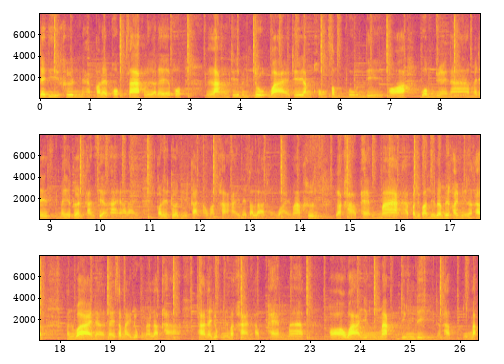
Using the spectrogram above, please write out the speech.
ได้ดีขึ้นนะครับ ก็ได้พบซากเรือได้พบ หลังที่บรรจุไวน์ที่ยังคงสมบูรณ์ดี เพราะว่าบ่มอยู่ในน้ำไม่ได้ไม่ได้เกิดการเสียหายอะไร ก็ได้เกิดมีการเอามาขายในตลาดของไวน์มากขึ้น ราคาแพงมากนะครับปัจจุบันนี้เริ่มไม่ค่อยมีนะครับนั้นไวน์เนี่ยในสมัยยุคนั้นราคา ถ้าในยุคนี้มาขายนะครับแพงมาก เพราะวายยิ่งหมักยิ่งดีนะครับยิ่งหมัก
